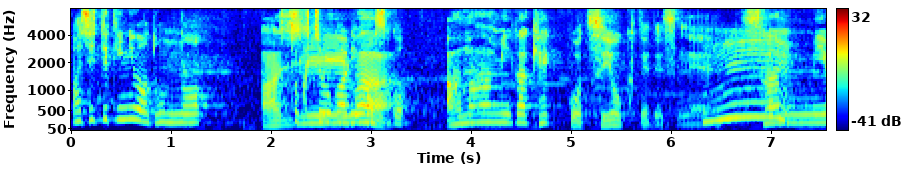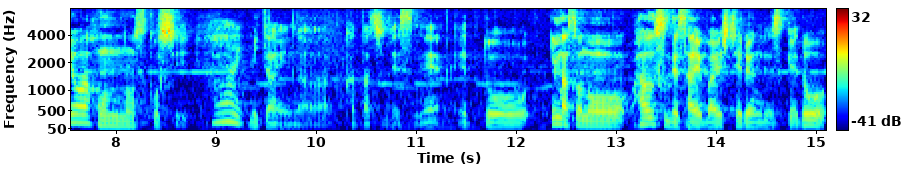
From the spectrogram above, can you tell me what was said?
味的にはどんな味特徴がありますか？は甘みが結構強くてですね。酸味はほんの少しはい。みたいな形ですね。えっと今そのハウスで栽培してるんですけど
